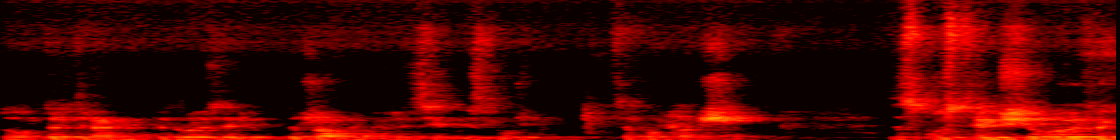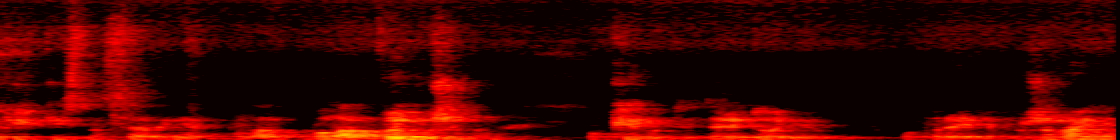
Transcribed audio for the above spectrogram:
до територіальних підрозділів Державної міграційної служби. Це по-перше. В зв'язку з тим, що велика кількість населення була, була вимушена покинути територію попереднього проживання,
